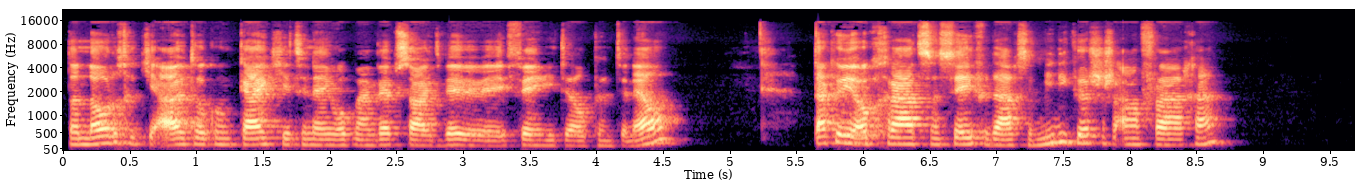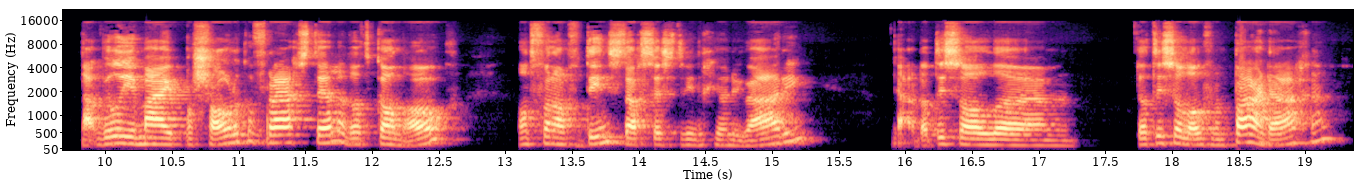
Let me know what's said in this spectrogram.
dan nodig ik je uit ook een kijkje te nemen op mijn website www.venitel.nl. Daar kun je ook gratis een zevendaagse minicursus aanvragen. Nou, wil je mij persoonlijke vraag stellen? Dat kan ook. Want vanaf dinsdag 26 januari, ja, dat is al, ehm, dat is al over een paar dagen.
